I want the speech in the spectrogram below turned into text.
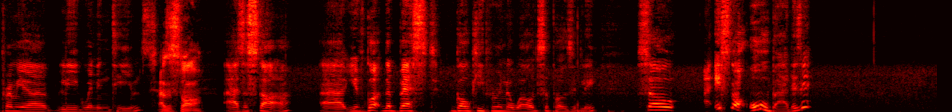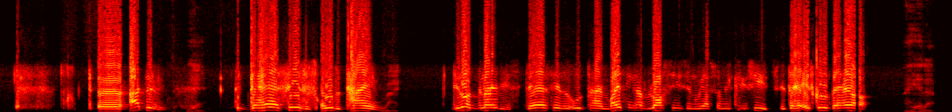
Premier League winning teams As a starter. as a starter. Uh, you've got the best goalkeeper in the world, supposedly. So it's not all bad, is it? Uh, Adam, Yeah. the hair says this all the time. Right. Do not deny this. The hair says it all the time. Why do you think of last season we have so many clean sheets? It's the. It's because of the hair. I hear that.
